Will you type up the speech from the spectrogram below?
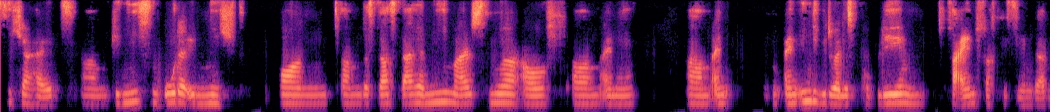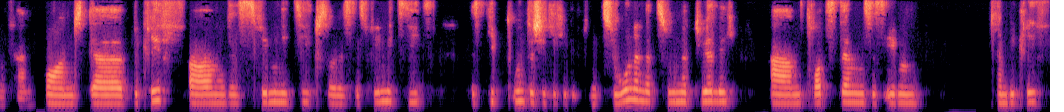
Sicherheit ähm, genießen oder eben nicht. Und ähm, dass das daher niemals nur auf ähm, eine, ähm, ein, ein individuelles Problem vereinfacht gesehen werden kann. Und der Begriff ähm, des Feminizids oder des Femizids es gibt unterschiedliche Definitionen dazu natürlich. Ähm, trotzdem ist es eben ein Begriff,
